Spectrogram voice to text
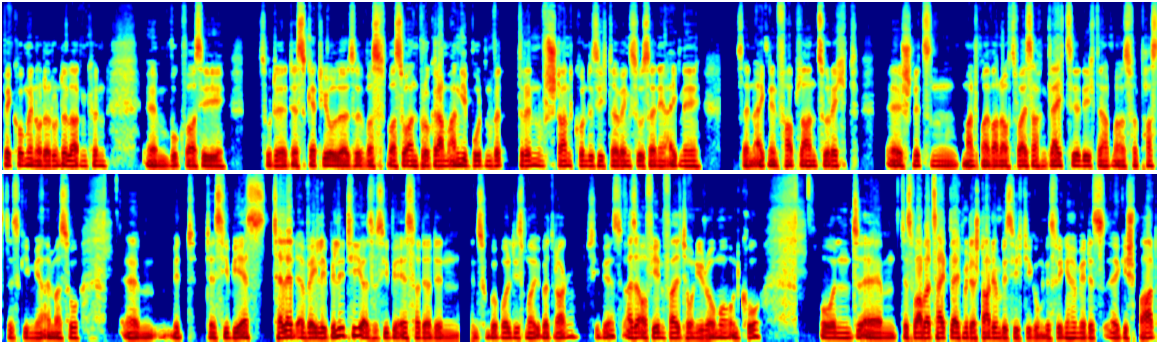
bekommen oder runterladen können, ähm, wo quasi so der, der Schedule, also was, was so an Programm angeboten wird, drin stand, konnte sich da wenig so seine eigene, seinen eigenen Fahrplan zurecht äh, schnitzen. Manchmal waren auch zwei Sachen gleichzeitig, da hat man was verpasst. Das ging mir einmal so ähm, mit der CBS Talent Availability. Also CBS hat ja den, den Super Bowl diesmal übertragen, CBS. Also auf jeden Fall Tony Romo und Co. Und ähm, das war aber zeitgleich mit der Stadionbesichtigung, deswegen haben wir das äh, gespart.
